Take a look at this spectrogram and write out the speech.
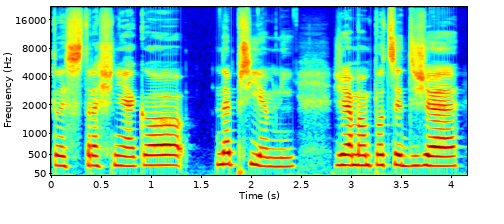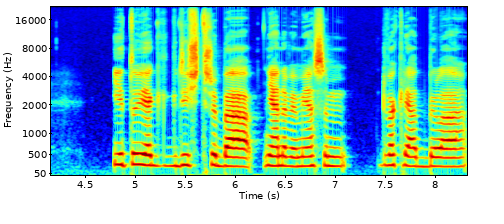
to je strašně jako nepříjemný. Že já mám pocit, že je to jak když třeba, já nevím, já jsem dvakrát byla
